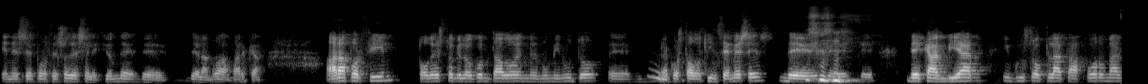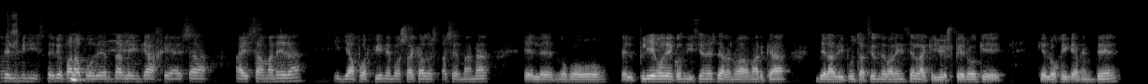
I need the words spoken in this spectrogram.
en ese proceso de selección de, la nueva marca. Ahora, por fin, todo esto que lo he contado en, un minuto, eh, me ha costado 15 meses de, cambiar incluso plataformas del ministerio para poder darle encaje a esa, a esa manera y ya por fin hemos sacado esta semana el nuevo el pliego de condiciones de la nueva marca de la Diputación de Valencia en la que yo espero que, lógicamente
